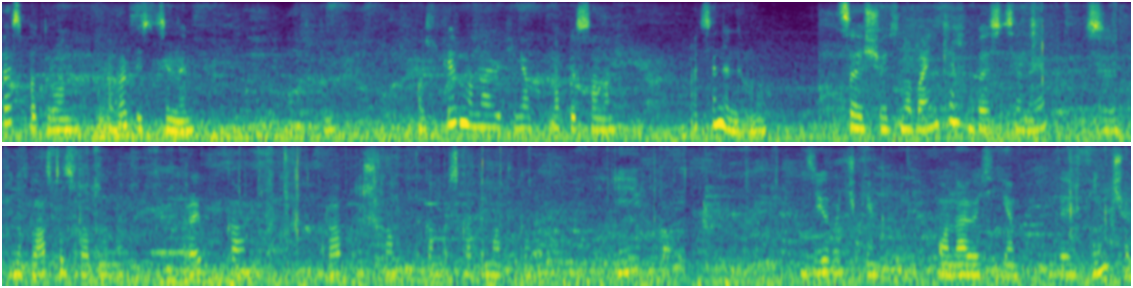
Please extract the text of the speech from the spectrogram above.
Без патрон, але без ціни. Ось фірма навіть є написана, а ціни нема. Це щось новеньке, без ціни, з пінопласту зроблено. Рибка, ракушка, така морська тематика. І зірочки. О, навіть є дельфінчик.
